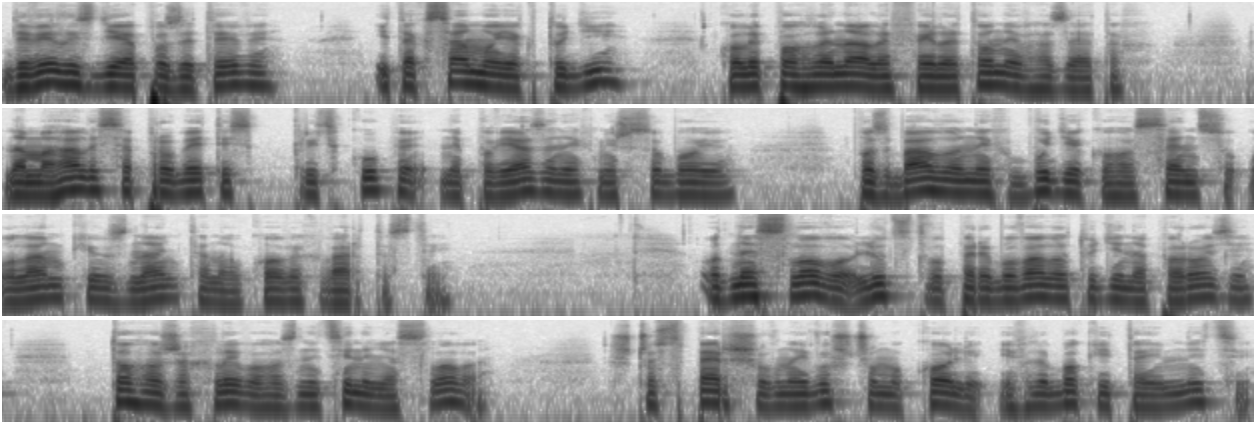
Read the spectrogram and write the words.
дивились діапозитиви, і так само, як тоді, коли поглинали фейлетони в газетах, намагалися пробитись крізь купи непов'язаних між собою, позбавлених будь-якого сенсу уламків знань та наукових вартостей. Одне слово, людство перебувало тоді на порозі того жахливого знецінення слова, що спершу в найвищому колі і глибокій таємниці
